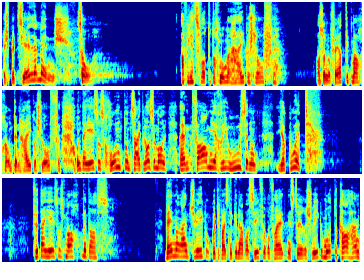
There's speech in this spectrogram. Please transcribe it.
ein spezieller Mensch. So. Aber jetzt wird er doch nur heim schlafen. Also noch fertig machen und dann heim schlafen. Und der Jesus kommt und sagt, los mal, ähm, fahr mich ein bisschen raus. Und ja gut, für den Jesus macht man das. Wenn er ein Schwieger, gut, ich weiß nicht genau, was sie für ein Verhältnis zu ihrer Schwiegermutter haben,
